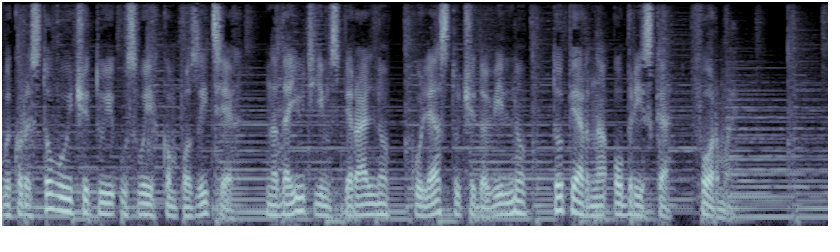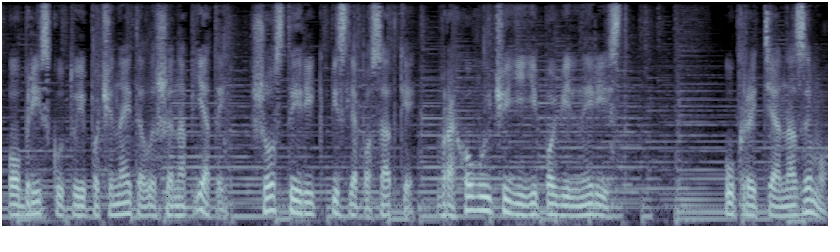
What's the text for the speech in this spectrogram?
використовуючи туї у своїх композиціях, надають їм спіральну, кулясту чи довільну, топіарна обрізка форми. Обрізку туї починайте лише на п'ятий, шостий рік після посадки, враховуючи її повільний ріст. Укриття на зиму.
